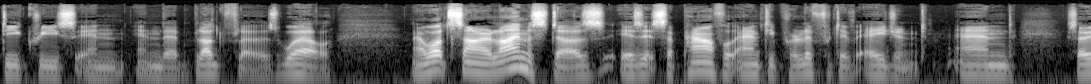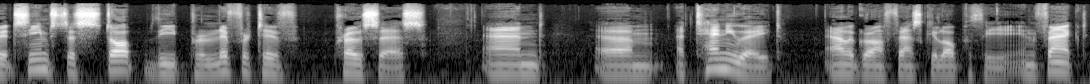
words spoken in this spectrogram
decrease in, in their blood flow as well. Now, what sirolimus does is it's a powerful anti-proliferative agent, and so it seems to stop the proliferative process and um, attenuate allograft vasculopathy. In fact,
